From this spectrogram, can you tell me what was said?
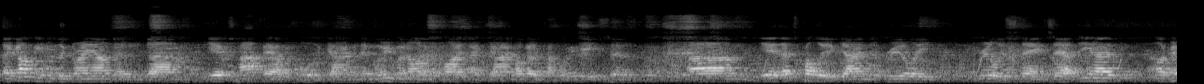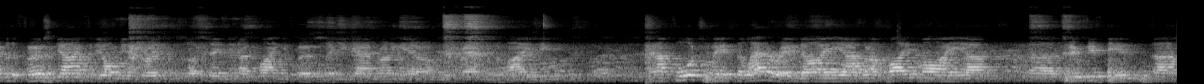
They got me into the ground and um, yeah, it was half hour before the game. And then we went on and played that game. I got a couple of kicks and um, yeah, that's probably a game that really, really stands out. You know, I remember the first game for the obvious reasons, as I said, you know, playing your first senior game, running out on the ground was amazing. And unfortunately, at the latter end, I uh, when I played my uh, uh, 250th, um,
